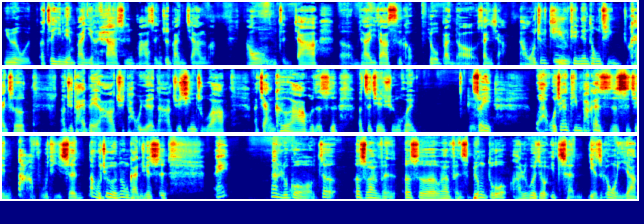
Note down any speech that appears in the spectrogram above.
因为我呃这一年半也很大的事情发生，就是搬家了嘛。然后我们整家呃，我们家一家四口就搬到三峡，然后我就几乎嗯。天天通勤，就开车，然后去台北啊，去桃园啊，去新竹啊，啊讲课啊，或者是呃之前巡回，所以哇，我现在听 p 开始的时间大幅提升，那我就有那种感觉是，哎，那如果这二十万粉二十二万粉丝不用多啊，如果只有一成也是跟我一样，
